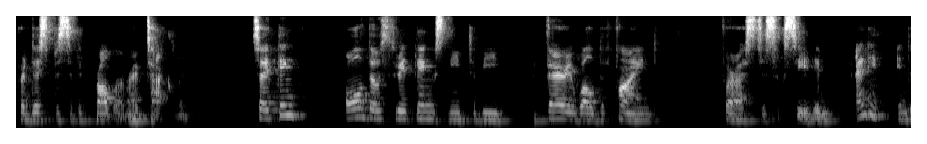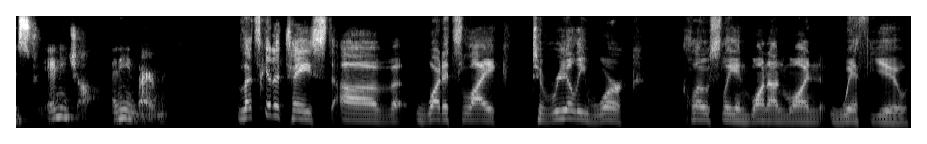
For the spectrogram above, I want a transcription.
for this specific problem I'm tackling? So I think all those three things need to be very well defined for us to succeed in any industry, any job, any environment. Let's get a taste of what it's like to really work closely and one on one with you.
